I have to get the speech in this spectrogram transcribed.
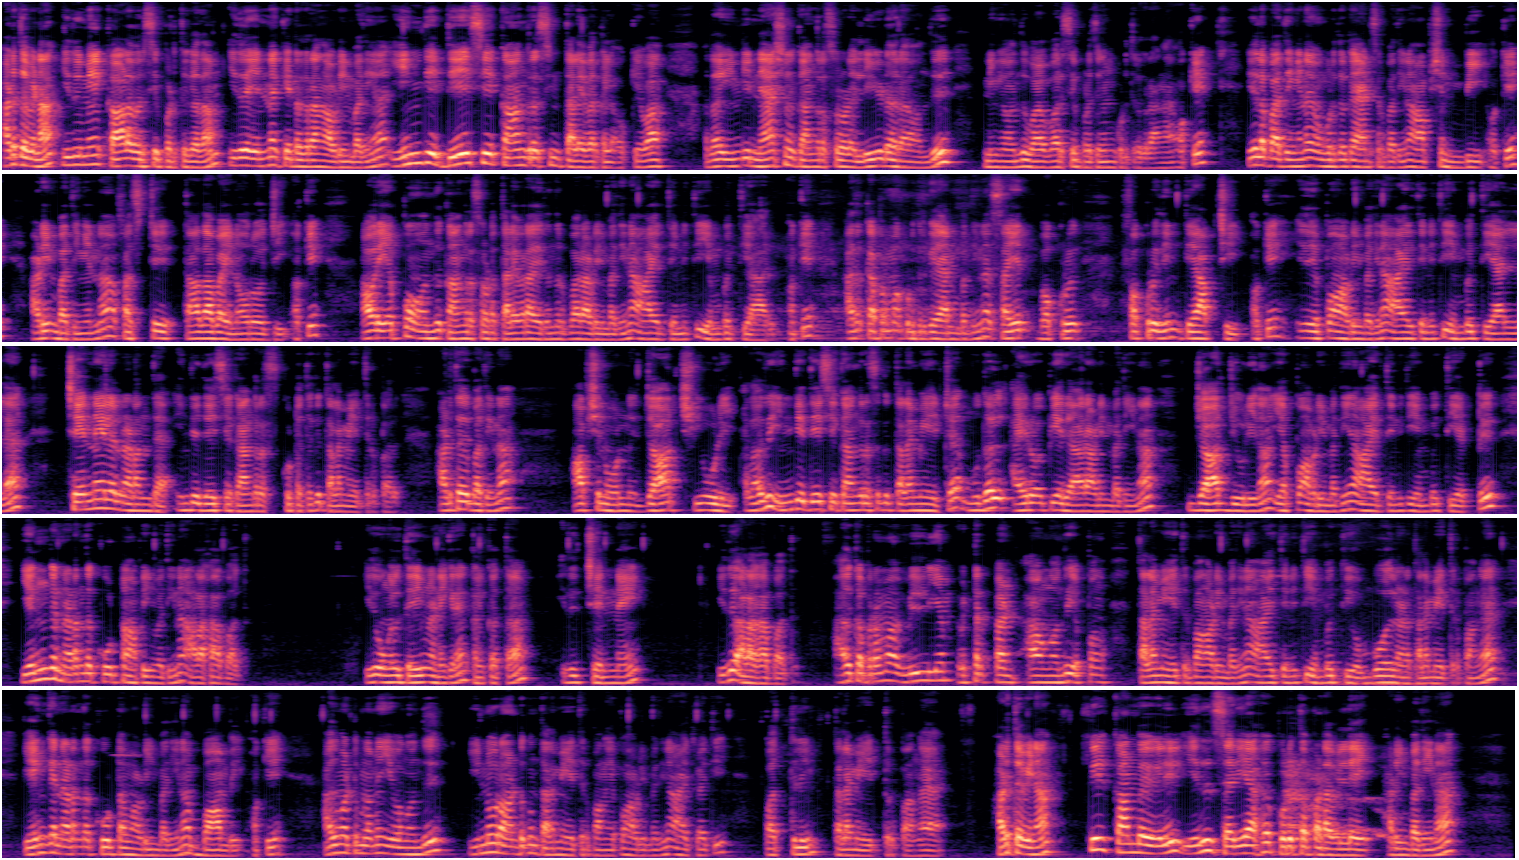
அடுத்த வினா இதுவுமே காலவரிசைப்படுத்துக தான் இதில் என்ன கேட்டிருக்கிறாங்க அப்படின்னு பார்த்தீங்கன்னா இந்திய தேசிய காங்கிரஸின் தலைவர்கள் ஓகேவா? அதாவது இந்தியன் நேஷனல் காங்கிரஸோட லீடராக வந்து நீங்கள் வந்து வ வரிசைப்படுத்துங்கன்னு கொடுத்துருக்குறாங்க ஓகே? இதில் பார்த்தீங்கன்னா இவங்க கொடுத்துருக்க ஆன்சர் பார்த்தீங்கன்னா ஆப்ஷன் பி ஓகே? அப்படின்னு பார்த்தீங்கன்னா ஃபஸ்ட்டு தாதாபாய் நௌரோஜி ஓகே? அவர் எப்போ வந்து காங்கிரஸோட தலைவராக இருந்திருப்பார் அப்படின்னு பார்த்தீங்கன்னா ஆயிரத்தி எண்ணூற்றி எண்பத்தி ஆறு ஓகே? அதுக்கப்புறமா கொடுத்துருக்க யாருன்னு பார்த்தீங்கன்னா சையத் பக்ரு ஃபக்ருதீன் தியாப்சி ஓகே? இது எப்போ அப்படின்னு பார்த்தீங்கன்னா ஆயிரத்தி எண்ணூற்றி எண்பத்தி ஏழில் சென்னையில் நடந்த இந்திய தேசிய காங்கிரஸ் கூட்டத்துக்கு தலைமை ஏற்றிருப்பார். அடுத்தது பார்த்தீங்கன்னா ஆப்ஷன் ஒன்று ஜார்ஜ் யூலி. அதாவது இந்திய தேசிய காங்கிரஸுக்கு தலைமையேற்ற முதல் ஐரோப்பியர் யார் அப்படின்னு பார்த்தீங்கன்னா ஜார்ஜ் யூலி தான். எப்போ அப்படின்னு பார்த்தீங்கன்னா ஆயிரத்தி எண்ணூற்றி எண்பத்தி எட்டு. எங்கே நடந்த கூட்டம் அப்படின்னு பார்த்தீங்கன்னா அலகாபாத். இது உங்களுக்கு தெரியும்னு நினைக்கிறேன் கல்கத்தா. இது சென்னை. இது அலகாபாத். அதுக்கப்புறமா வில்லியம் விட்டர்பன் அவங்க வந்து எப்போ தலைமை ஏற்றிருப்பாங்க அப்படின்னு பார்த்தீங்கன்னா ஆயிரத்தி எண்ணூற்றி எண்பத்தி ஒம்போதில் தலைமை ஏற்றிருப்பாங்க எங்கே நடந்த கூட்டம் அப்படின்னு பார்த்தீங்கன்னா பாம்பே ஓகே அது மட்டும் இல்லாமல் இவங்க வந்து இன்னொரு ஆண்டுக்கும் தலைமை ஏற்றிருப்பாங்க எப்போ அப்படின்னு பார்த்தீங்கன்னா ஆயிரத்தி தொள்ளாயிரத்தி பத்துலேயும் தலைமை ஏற்றிருப்பாங்க அடுத்த வினா கீழ்காண்பவைகளில் எது சரியாக பொருத்தப்படவில்லை அப்படின்னு பார்த்தீங்கன்னா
